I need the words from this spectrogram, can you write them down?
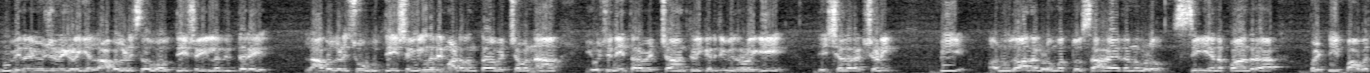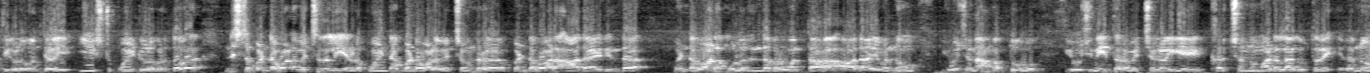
ವಿವಿಧ ಯೋಜನೆಗಳಿಗೆ ಲಾಭ ಗಳಿಸುವ ಉದ್ದೇಶ ಇಲ್ಲದಿದ್ದರೆ, ಲಾಭ ಗಳಿಸುವ ಉದ್ದೇಶ ಇಲ್ಲದೆ ಮಾಡದಂತಹ ವೆಚ್ಚವನ್ನ ಯೋಜನೇತರ ವೆಚ್ಚ ಅಂತೇಳಿ ಕರಿತೀವಿ ಇದರೊಳಗೆ ದೇಶದ ರಕ್ಷಣೆ ಬಿ, ಅನುದಾನಗಳು ಮತ್ತು ಸಹಾಯಧನಗಳು, ಸಿ ಏನಪ್ಪಾ ಅಂದ್ರ ಬಡ್ಡಿ ಪಾವತಿಗಳು ಅಂತೇಳಿ ಇಷ್ಟು ಪಾಯಿಂಟ್ಗಳು ಬರ್ತಾವ. ನೆಕ್ಸ್ಟ್ ಬಂಡವಾಳ ವೆಚ್ಚದಲ್ಲಿ ಎರಡು ಪಾಯಿಂಟ್ ಬಂಡವಾಳ ವೆಚ್ಚ ಅಂದ್ರ ಬಂಡವಾಳ ಆದಾಯದಿಂದ, ಬಂಡವಾಳ ಮೂಲದಿಂದ ಬರುವಂತಹ ಆದಾಯವನ್ನು ಯೋಜನಾ ಮತ್ತು ಯೋಜನೇತರ ವೆಚ್ಚಗಳಿಗೆ ಖರ್ಚನ್ನು ಮಾಡಲಾಗುತ್ತದೆ. ಇದನ್ನು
